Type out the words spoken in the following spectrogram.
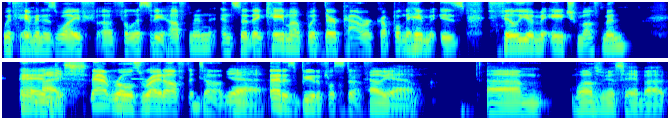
with him and his wife uh, Felicity Huffman, and so they came up with their power couple name is Philium H Muffman, and nice. that rolls right off the tongue. Yeah. that is beautiful stuff. Oh yeah. Um, what else was I gonna say about?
